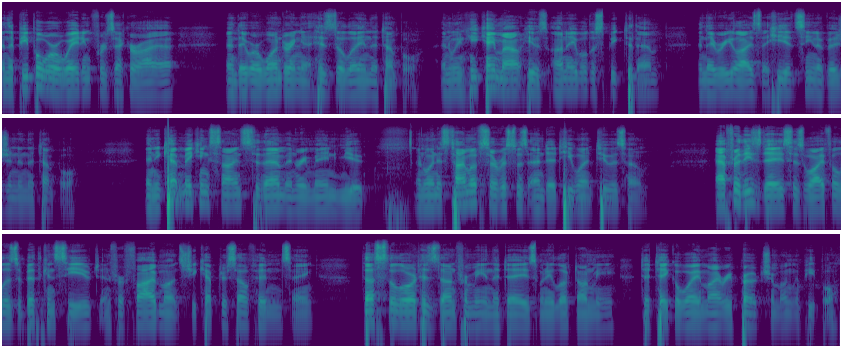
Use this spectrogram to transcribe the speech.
And the people were waiting for Zechariah and they were wondering at his delay in the temple. And when he came out, he was unable to speak to them, and they realized that he had seen a vision in the temple. And he kept making signs to them and remained mute. And when his time of service was ended, he went to his home. After these days, his wife Elizabeth conceived, and for five months she kept herself hidden, saying, Thus the Lord has done for me in the days when he looked on me to take away my reproach among the people.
